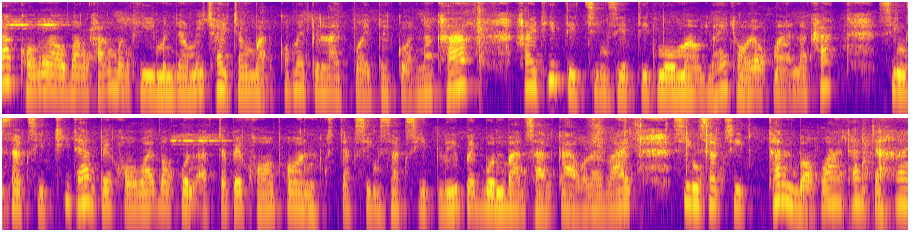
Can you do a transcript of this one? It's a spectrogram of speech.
รักของเราบางครั้งบางทีมันยังไม่ใช่จังหวะก็ไม่เป็นไรปล่อยไปก่อนนะคะ ใครที่ติดสิ่งเสพติดโมเมาอยู่ให้ถอยออกมานะคะ สิ่งศักดิ์สิทธิ์ที่ท่านไปขอไว้บางคนอาจจะไปขอพรจากสิ่งศักดิ์สิทธิ์หรือไปบนบานสารกล่าวอะไรไว้ สิ่งศักดิ์สิทธิ์ท่านบอกว่าท่านจะให้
